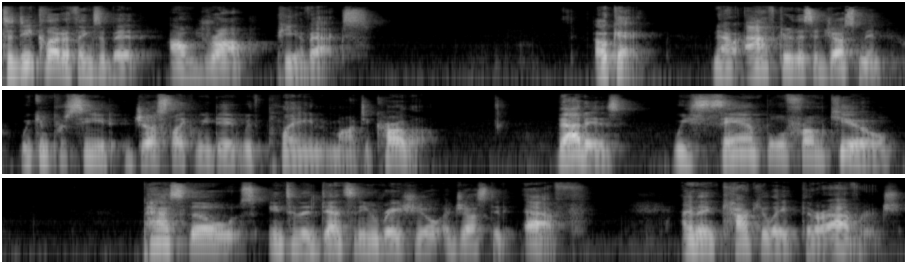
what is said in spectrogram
To declutter things a bit, I'll drop p of x. Okay, now after this adjustment, we can proceed just like we did with plain Monte Carlo. That is, we sample from Q, pass those into the density ratio adjusted F, and then calculate their average.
